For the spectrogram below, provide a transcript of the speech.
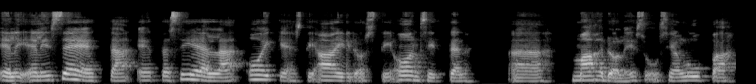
Eli, eli se, että, että siellä oikeasti aidosti on sitten ää, mahdollisuus ja lupa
